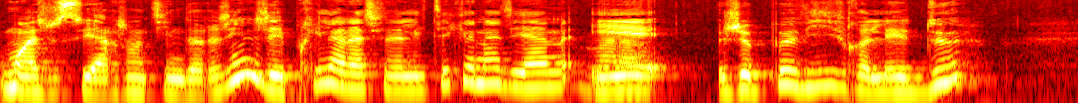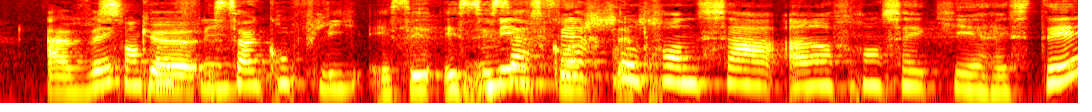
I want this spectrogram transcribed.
Moi, je suis argentine d'origine, j'ai pris la nationalité canadienne Voilà. et je peux vivre les deux avec Sans euh, conflit. sans conflit. Et c'est, et c'est Mais ça ce faire comprendre ça à un Français qui est resté,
